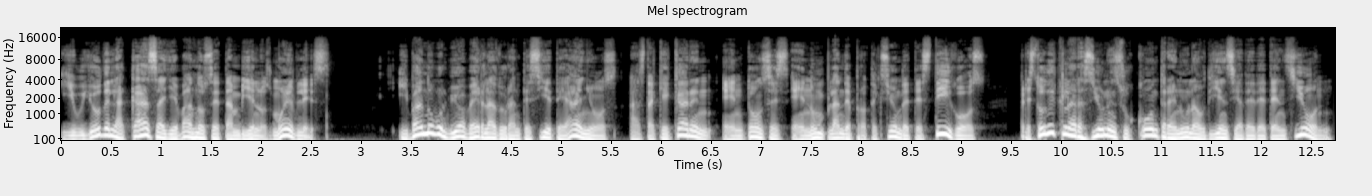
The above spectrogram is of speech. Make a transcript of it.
y huyó de la casa llevándose también los muebles. Iván no volvió a verla durante siete años, hasta que Karen, entonces en un plan de protección de testigos, prestó declaración en su contra en una audiencia de detención.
